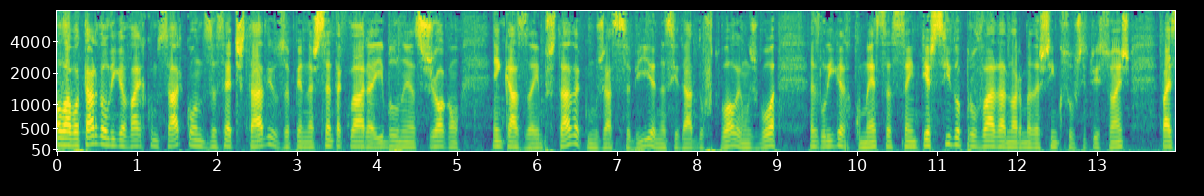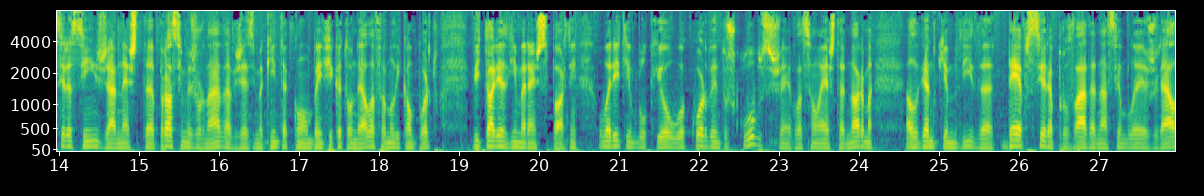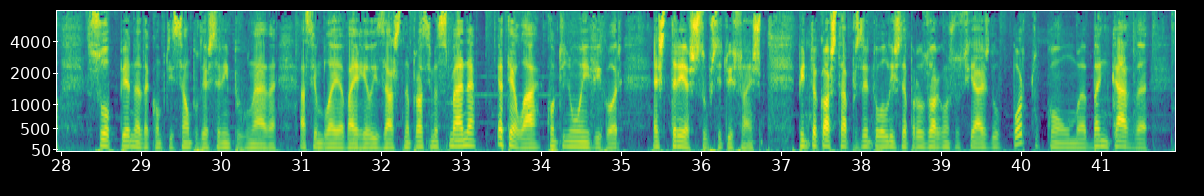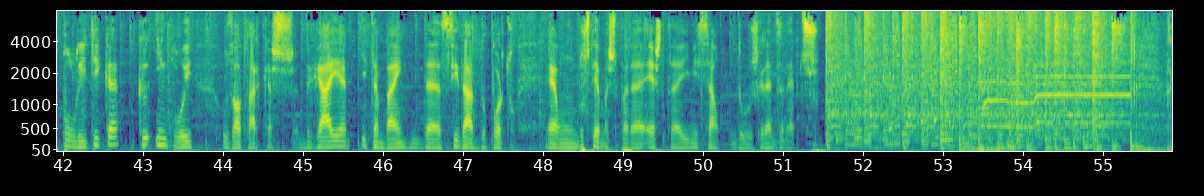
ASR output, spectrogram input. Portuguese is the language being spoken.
Olá, boa tarde. A Liga vai recomeçar com 17 estádios. Apenas Santa Clara e Belenenses jogam em casa emprestada, como já se sabia, na cidade do futebol, em Lisboa. A Liga recomeça sem ter sido aprovada a norma das cinco substituições. Vai ser assim já nesta próxima jornada, a 25 com Benfica Tondela, Famalicão Porto, Vitória de Guimarães Sporting. O Marítimo bloqueou o acordo entre os clubes em relação a esta norma, alegando que a medida deve ser aprovada na Assembleia Geral, sob pena da competição poder ser impugnada. A Assembleia vai realizar-se na próxima semana. Até lá, continuam em vigor as três substituições. Pinto da Costa apresentou a lista para os órgãos sociais do Porto, com uma bancada política que inclui os autarcas de Gaia e também da cidade do Porto. É um dos temas para esta emissão dos Grandes Adeptos.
